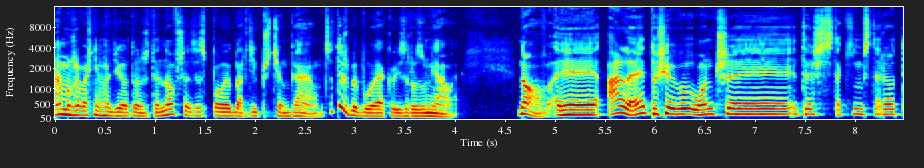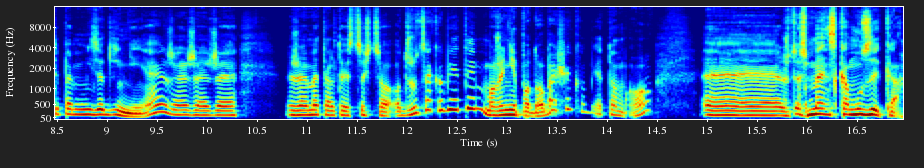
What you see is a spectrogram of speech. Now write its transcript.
A może właśnie chodzi o to, że te nowsze zespoły bardziej przyciągają, co też by było jakoś zrozumiałe. No, yy, ale to się łączy też z takim stereotypem mizoginii, nie? Że, że, że, że metal to jest coś, co odrzuca kobiety, może nie podoba się kobietom, o, yy, że to jest męska muzyka.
